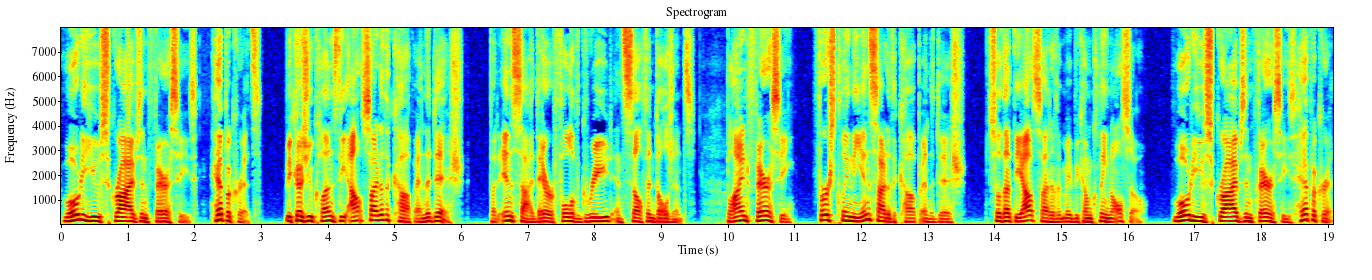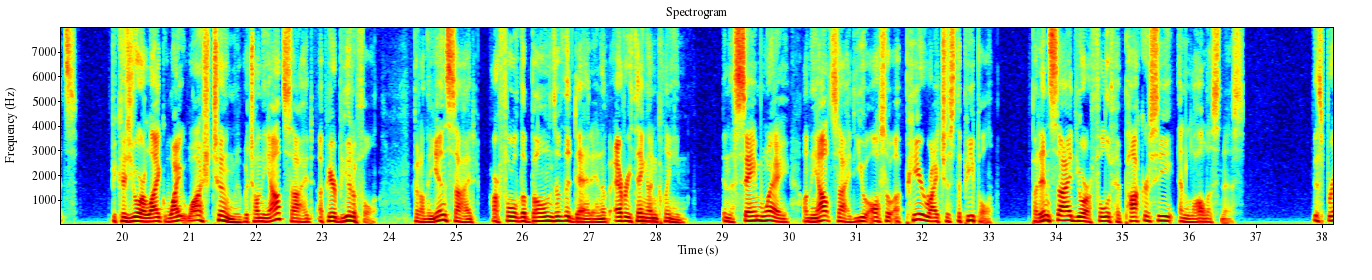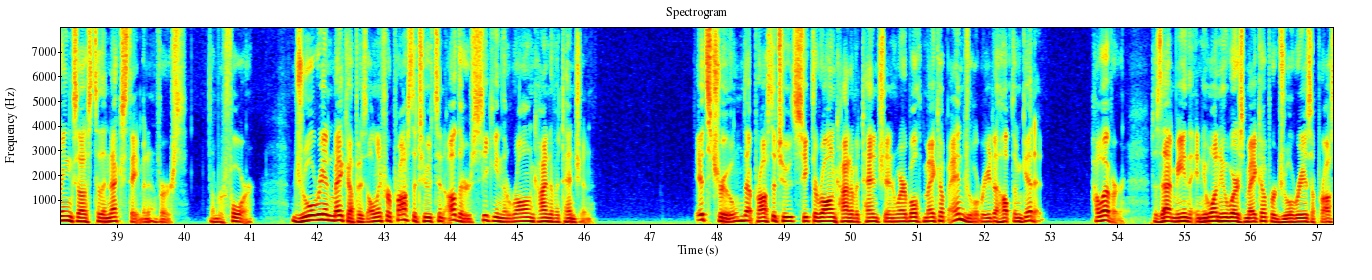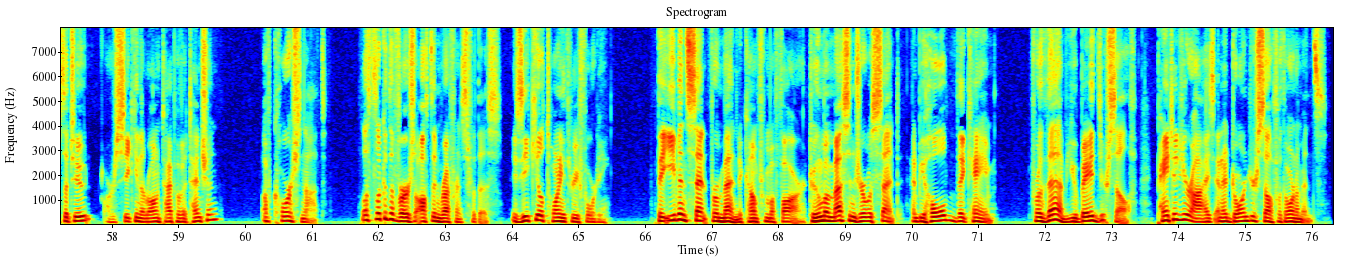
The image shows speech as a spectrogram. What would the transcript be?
Woe to you, scribes and Pharisees, hypocrites, because you cleanse the outside of the cup and the dish, but inside they are full of greed and self indulgence. Blind Pharisee, first clean the inside of the cup and the dish, so that the outside of it may become clean also. Woe to you, scribes and Pharisees, hypocrites! Because you are like whitewashed tombs, which on the outside appear beautiful, but on the inside are full of the bones of the dead and of everything unclean. In the same way, on the outside you also appear righteous to people, but inside you are full of hypocrisy and lawlessness. This brings us to the next statement in verse. Number four jewelry and makeup is only for prostitutes and others seeking the wrong kind of attention. It's true that prostitutes seek the wrong kind of attention and wear both makeup and jewelry to help them get it. However, does that mean that anyone who wears makeup or jewelry is a prostitute or seeking the wrong type of attention? Of course not. Let's look at the verse often referenced for this Ezekiel 23:40. They even sent for men to come from afar, to whom a messenger was sent, and behold, they came. For them you bathed yourself, painted your eyes, and adorned yourself with ornaments.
